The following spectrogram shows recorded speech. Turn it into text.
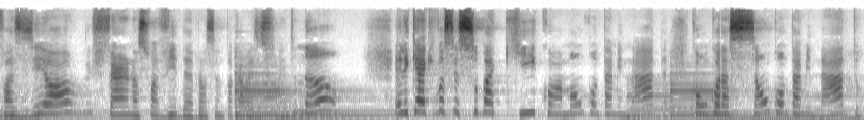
fazer ó, um inferno na sua vida para você não tocar mais instrumento. Não. Ele quer que você suba aqui com a mão contaminada, com o coração contaminado.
